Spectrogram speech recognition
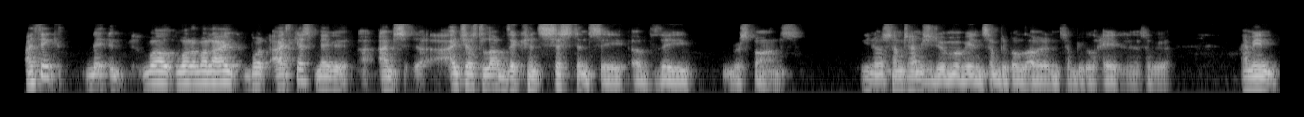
I think well, what, what I what I guess maybe I'm I just love the consistency of the response. You know, sometimes you do a movie and some people love it and some people hate it and some people. I mean,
